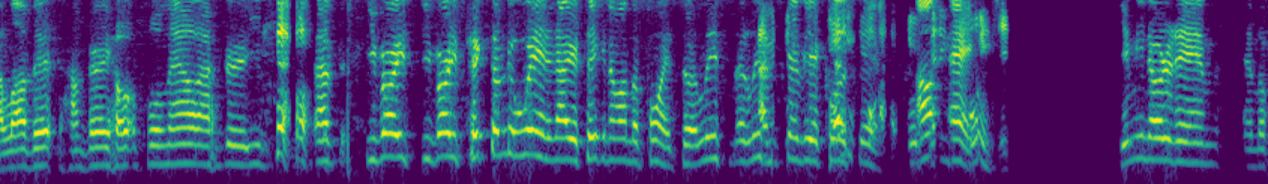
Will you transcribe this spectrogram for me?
I love it. I'm very hopeful now. After you, after you've already you've already picked them to win, and now you're taking them on the point. So at least at least I mean, it's going to be a close game. They're I'll- getting hey. points. Give me Notre Dame and the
